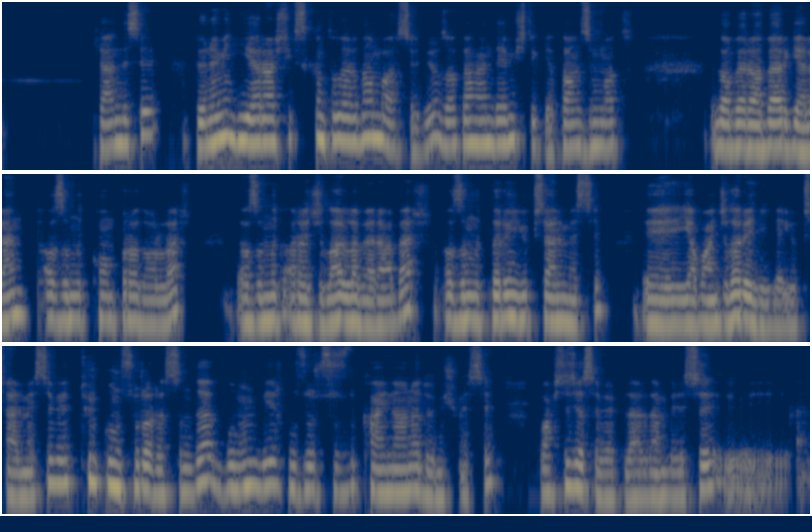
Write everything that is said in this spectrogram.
Kendisi dönemin hiyerarşik sıkıntılarından bahsediyor. Zaten hani demiştik ya Tanzimat'la beraber gelen azınlık kompradorlar, azınlık aracılarla beraber azınlıkların yükselmesi, e, yabancılar eliyle yükselmesi ve Türk unsuru arasında bunun bir huzursuzluk kaynağına dönüşmesi başlıca sebeplerden birisi e,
